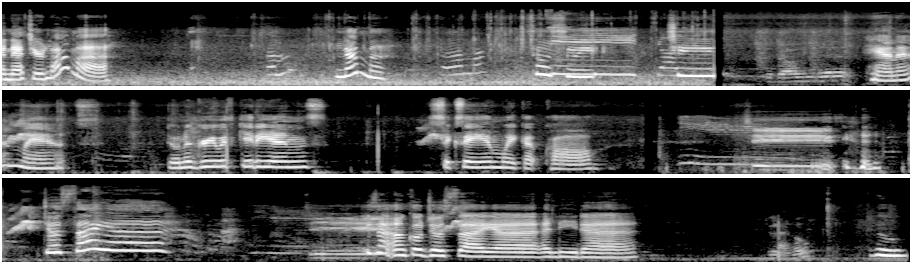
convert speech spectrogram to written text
And that's your llama. Llama, so sweet. Cheese. Hannah and Lance don't agree with Gideon's 6 a.m. wake up call. Cheese. Josiah! Cheese. Is that Uncle Josiah, Alita? Hello. Who?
